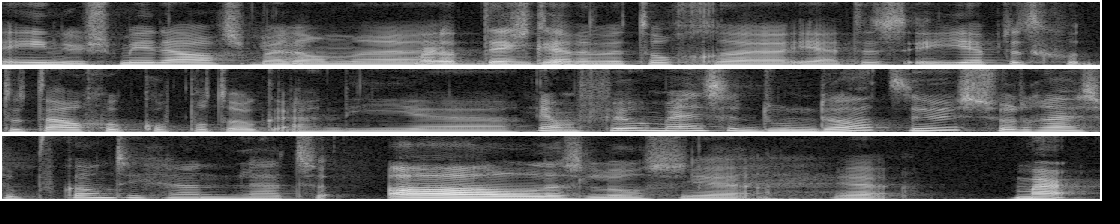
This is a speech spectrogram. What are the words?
één uur 's middags. Maar Ja, dan eh maar dat denken- we toch, ja, het is, je hebt het totaal gekoppeld ook aan die, Ja, maar veel mensen doen dat dus. Zodra ze op vakantie gaan, laten ze alles los. ja, ja. Maar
